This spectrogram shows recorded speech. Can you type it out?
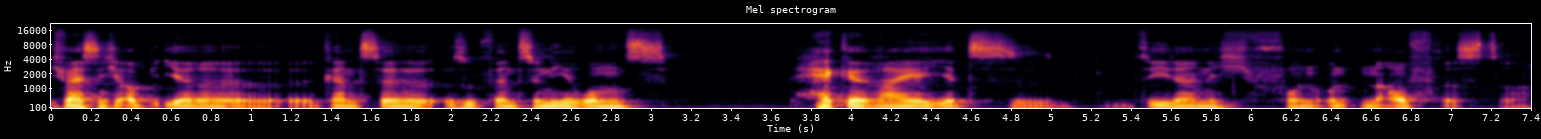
Ich weiß nicht, ob ihre ganze Subventionierungshackerei jetzt äh, sie da nicht von unten auffrisst. So.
